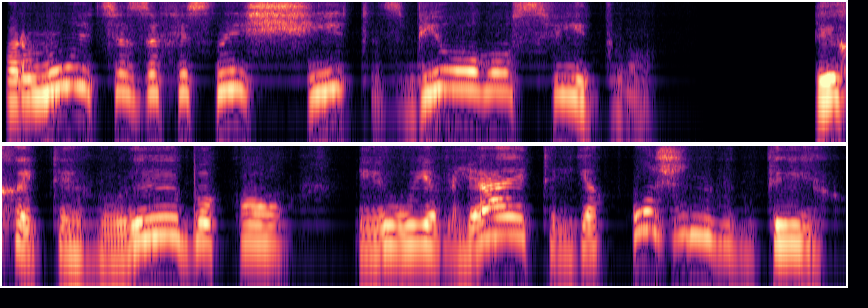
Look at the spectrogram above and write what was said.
формується захисний щит з білого світла. Дихайте глибоко і уявляйте, як кожен вдих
